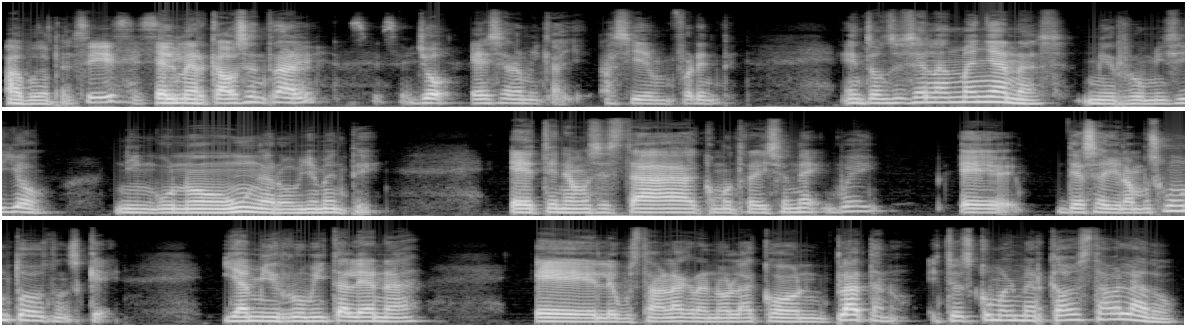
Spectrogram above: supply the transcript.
a Budapest. Sí, sí, sí. El mercado central, yo, esa era mi calle, así enfrente. Entonces en las mañanas, mis roomies y yo, ninguno húngaro, obviamente, eh, teníamos esta como tradición de, güey, eh, desayunamos juntos, no sé qué. Y a mi room italiana eh, le gustaba la granola con plátano. Entonces, como el mercado estaba al lado,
